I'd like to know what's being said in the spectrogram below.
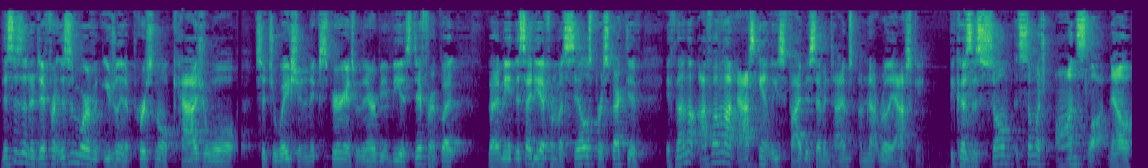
This isn't a different. This is more of a, usually in a personal, casual situation. An experience with an Airbnb is different, but but I mean, this idea from a sales perspective, if I'm not if I'm not asking at least five to seven times, I'm not really asking because there's so so much onslaught. Now,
